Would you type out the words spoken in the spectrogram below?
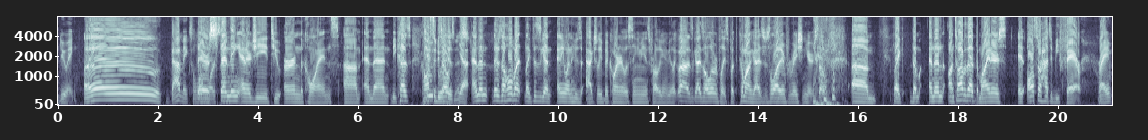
doing. Oh, that makes a lot They're more spending sense. energy to earn the coins, um, and then because Cost to- of doing so- business. Yeah, and then there's a whole bunch. Like this is again, anyone who's actually a Bitcoiner listening to me is probably gonna be like, "Wow, this guy's all over the place." But come on, guys, there's a lot of information here. So, um, like the and then on top of that, the miners it also had to be fair, right?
